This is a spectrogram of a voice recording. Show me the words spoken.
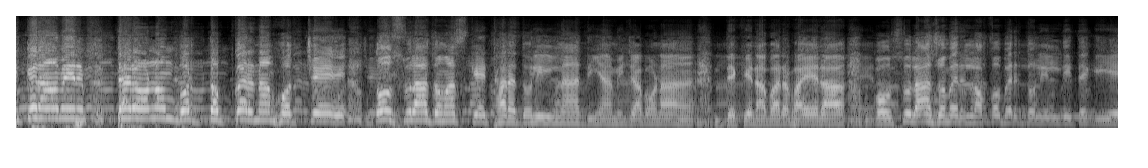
একরামের তেরো নম্বর দপ্তর নাম হচ্ছে গৌসুল আজম আজকে ঠারে দলিল না দিয়ে আমি যাব না। দেখেন আবার ভাইয়েরা গৌসুল আজমের লকবের দলিল দিতে গিয়ে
